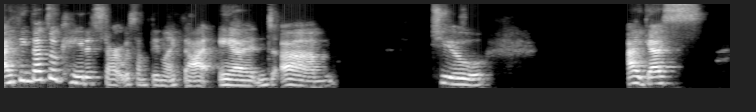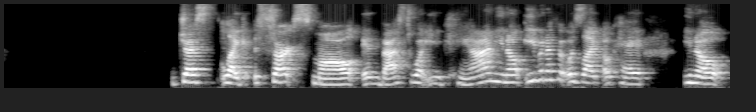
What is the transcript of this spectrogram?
I think that's okay to start with something like that and um, to, I guess, just like start small, invest what you can, you know, even if it was like, okay, you know,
